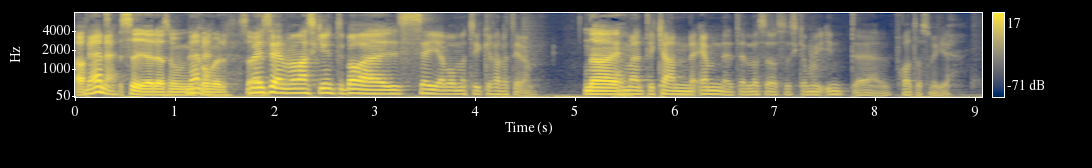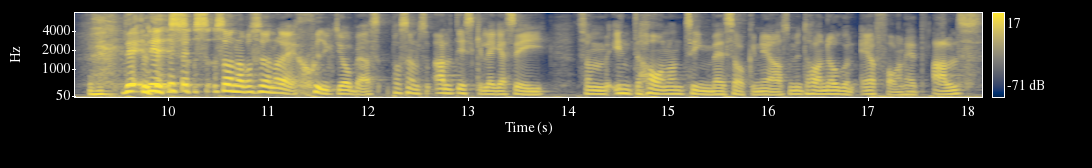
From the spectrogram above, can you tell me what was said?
att Nej, nej. säga det som Nej, nej. kommer så här. Men sen, man ska ju inte bara säga vad man tycker hela tiden. Nej, Om man inte kan ämnet eller så, så ska man ju inte prata så mycket. Det, det, så, så, sådana personer är sjukt jobbiga. Personer som alltid ska lägga sig i, som inte har någonting med saken att göra, som inte har någon erfarenhet alls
